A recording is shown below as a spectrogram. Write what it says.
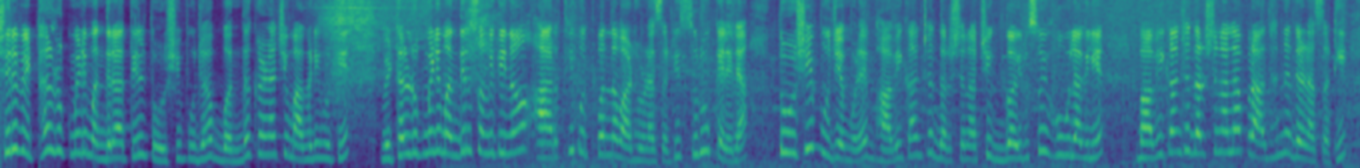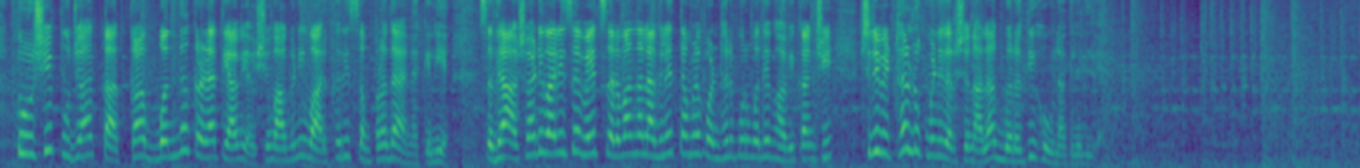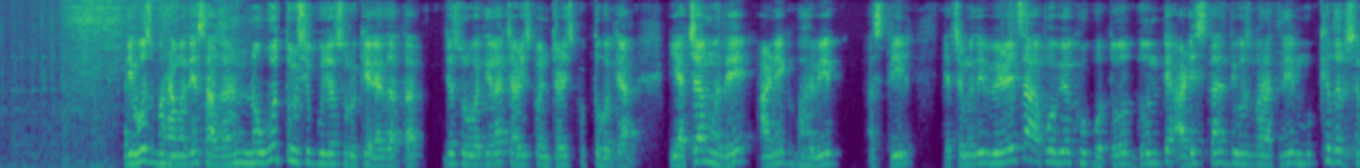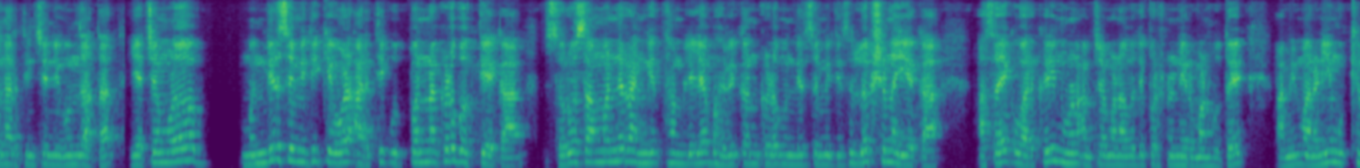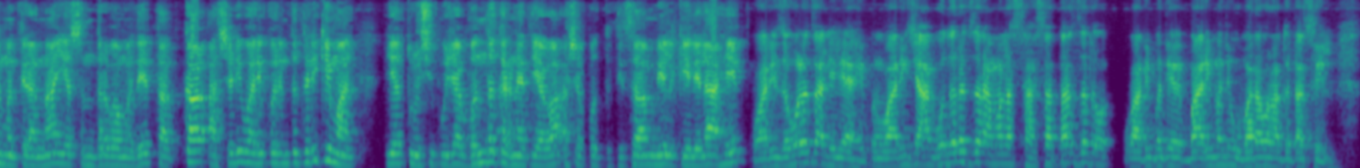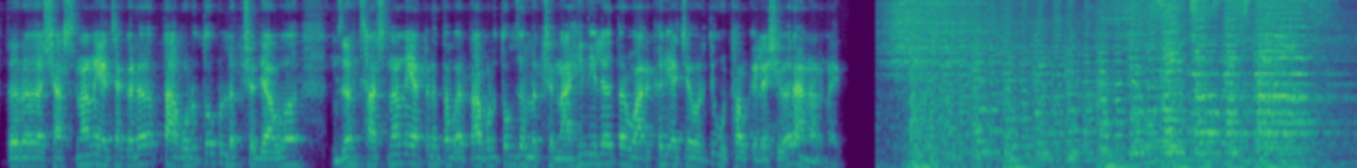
श्री विठ्ठल रुक्मिणी मंदिरातील तुळशी पूजा बंद करण्याची मागणी होती. विठ्ठल रुक्मिणी मंदिर समितीनं आर्थिक उत्पन्न वाढवण्यासाठी सुरू केलेल्या तुळशी पूजेमुळे भाविकांच्या दर्शनाची गैरसोय होऊ लागली आहे. भाविकांच्या दर्शनाला प्राधान्य देण्यासाठी तुळशी पूजा तात्काळ बंद करण्यात यावी अशी मागणी वारकरी संप्रदायानं केली आहे. सध्या आषाढी वारीचे वेध सर्वांना लागलेत त्यामुळे पंढरपूरमध्ये भाविकांची श्री विठ्ठल रुक्मिणी दर्शनाला गर्दी होऊ लागलेली आहे. दिवसभरामध्ये साधारण नव्वद तुळशी पूजा सुरू केल्या जातात ज्या सुरुवातीला चाळीस पंचेचाळीस फक्त होत्या. याच्यामध्ये अनेक भाविक असतील. याच्यामध्ये वेळेचा अपव्यय खूप होतो. दोन ते अडीच तास दिवसभरातले मुख्य दर्शनार्थींचे निघून जातात. याच्यामुळं मंदिर समिती केवळ आर्थिक उत्पन्नाकडे बघतेय का? सर्वसामान्य रांगेत थांबलेल्या भाविकांकडे मंदिर समितीचं लक्ष नाहीये का? असा एक वारकरी म्हणून आमच्या मनामध्ये प्रश्न निर्माण होतोय. आम्ही माननीय मुख्यमंत्र्यांना या संदर्भामध्ये तात्काळ आषाढी वारीपर्यंत तरी किमान या तुळशी पूजा बंद करण्यात यावा अशा पद्धतीचा मेल केलेला आहे. वारी जवळच आलेली आहे पण वारीच्या अगोदरच जर आम्हाला सहा सात तास जर वारीमध्ये बारीमध्ये उभा राहावं लागत असेल तर शासनाने याच्याकडे ताबडतोब लक्ष द्यावं. जर शासनाने याकडे ताबडतोब जर लक्ष नाही दिलं तर वारकरी याच्यावरती उठाव केल्याशिवाय राहणार नाहीत.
